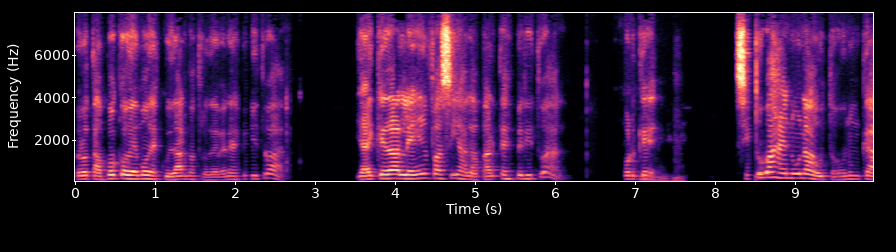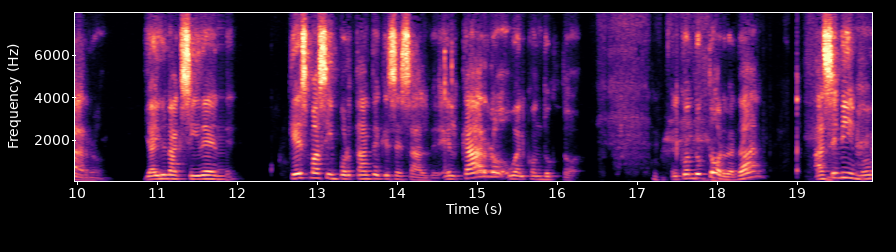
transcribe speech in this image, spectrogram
pero tampoco debemos descuidar nuestros deberes espirituales. Y hay que darle énfasis a la parte espiritual, porque si tú vas en un auto, en un carro, y hay un accidente, ¿qué es más importante que se salve? ¿El carro o el conductor? El conductor, ¿verdad? Asimismo,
